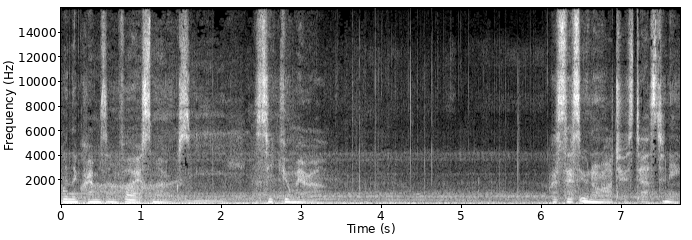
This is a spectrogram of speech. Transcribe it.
When the crimson fire smokes, seek your mirror. Was this Unuratu's destiny?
